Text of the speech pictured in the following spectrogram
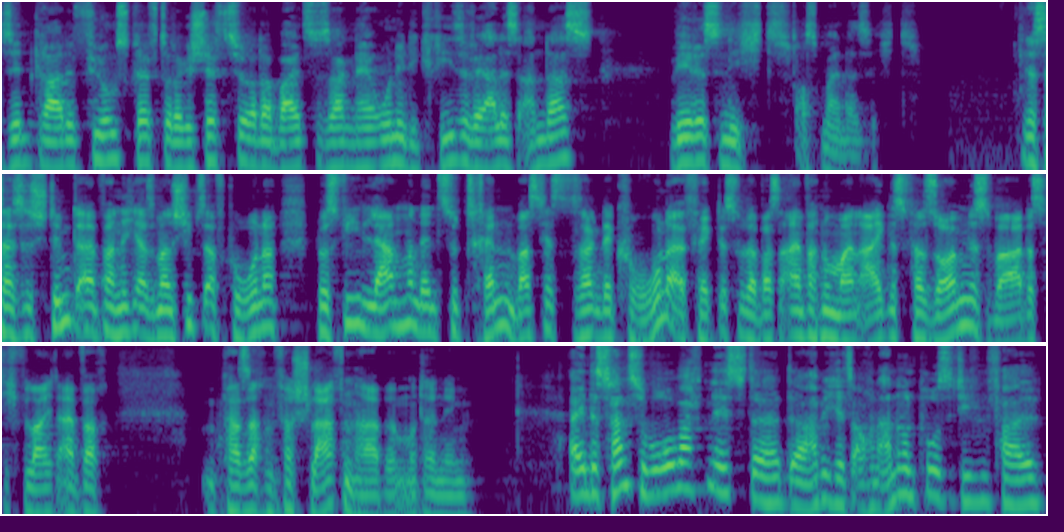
sind gerade Führungskräfte oder Geschäftsführer dabei zu sagen, naja, ohne die Krise wäre alles anders, wäre es nicht aus meiner Sicht. Das heißt, es stimmt einfach nicht. Also man schiebt es auf Corona. Bloß wie lernt man denn zu trennen, was jetzt sozusagen der Corona-Effekt ist oder was einfach nur mein eigenes Versäumnis war, dass ich vielleicht einfach ein paar Sachen verschlafen habe im Unternehmen? Interessant zu beobachten ist, da, da habe ich jetzt auch einen anderen positiven Fall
